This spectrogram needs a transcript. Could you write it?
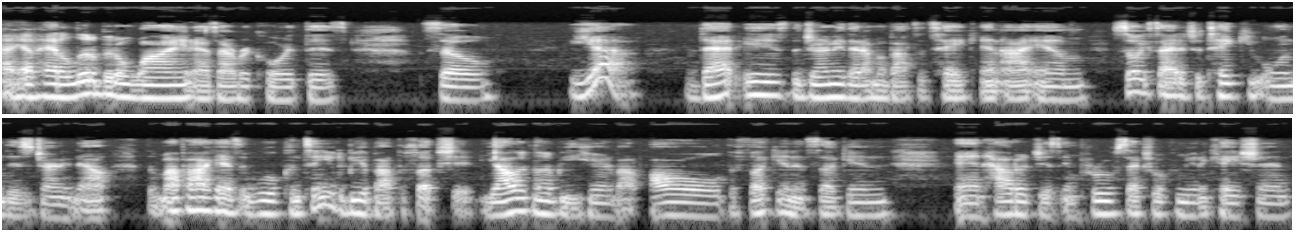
I have had a little bit of wine as I record this. So, yeah, that is the journey that I'm about to take. And I am so excited to take you on this journey. Now, my podcast will continue to be about the fuck shit. Y'all are going to be hearing about all the fucking and sucking and how to just improve sexual communication,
